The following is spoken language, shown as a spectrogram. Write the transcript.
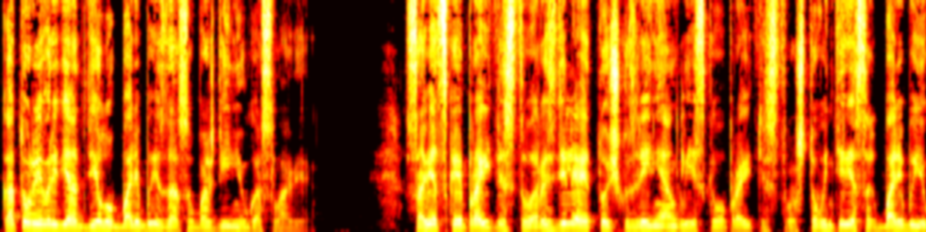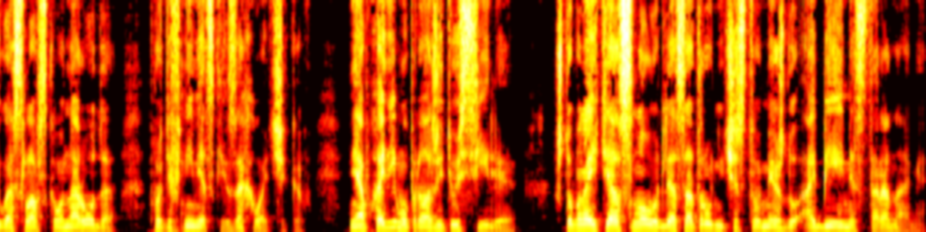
которые вредят делу борьбы за освобождение Югославии. Советское правительство разделяет точку зрения английского правительства, что в интересах борьбы югославского народа против немецких захватчиков необходимо приложить усилия, чтобы найти основу для сотрудничества между обеими сторонами.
